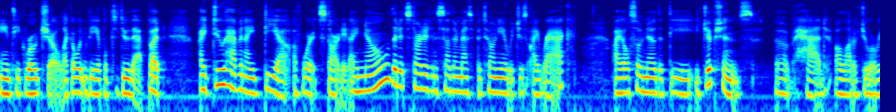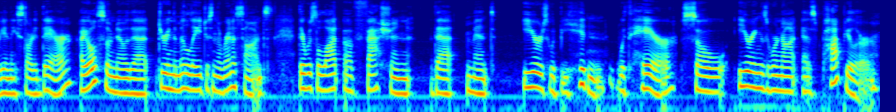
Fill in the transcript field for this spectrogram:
Antique Roadshow. Like I wouldn't be able to do that. But I do have an idea of where it started. I know that it started in southern Mesopotamia, which is Iraq. I also know that the Egyptians uh, had a lot of jewelry and they started there. I also know that during the Middle Ages and the Renaissance, there was a lot of fashion that meant ears would be hidden with hair. So earrings were not as popular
